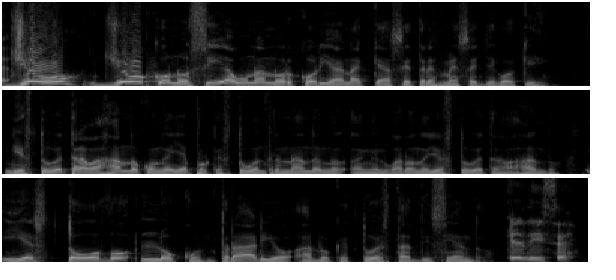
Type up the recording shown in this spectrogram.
Yo, yo conocí a una norcoreana que hace tres meses llegó aquí. Y estuve trabajando con ella porque estuvo entrenando en, en el lugar donde yo estuve trabajando. Y es todo lo contrario a lo que tú estás diciendo. ¿Qué dice?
